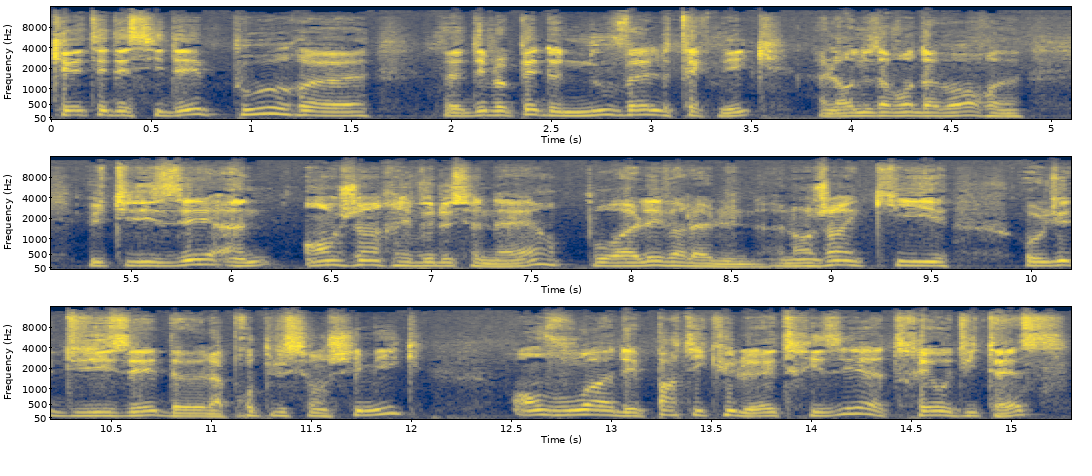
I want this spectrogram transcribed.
qui a été décidée pour euh, développer de nouvelles techniques. Alors nous avons d'abord utiliser un engin révolutionnaire pour aller vers la Lune. Un engin qui, au lieu d'utiliser de la propulsion chimique, envoie des particules électrisées à très haute vitesse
